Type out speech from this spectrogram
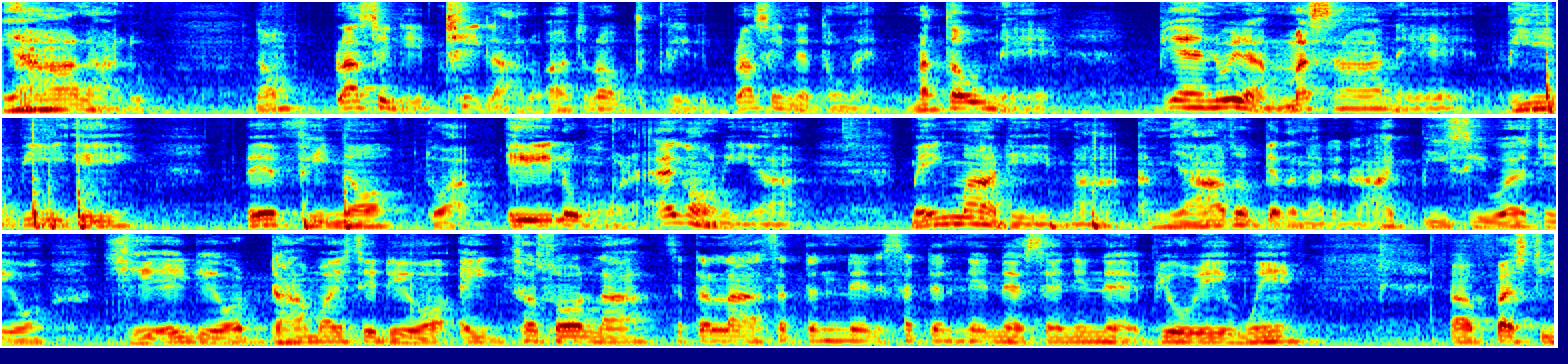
များလာလို့နော် plastic တွေထိလာလို့အဲကျွန်တော်ကလေးတွေ plastic နဲ့သုံးနိုင်မသုံးနဲ့ပြန်နှွေးတာမစားနဲ့ BPA ဘယ်ဖီနော်သူက A လို့ခေါ်တာအဲ့ကောင်တွေကမိန်းမတွေမှာအများဆုံးပြဿနာတက်တာ IPCOS တွေရော J8 တွေရော Dermoid တွေရောအဲ့ဆော့ဆော့လာ17လ17နှစ်17နှစ်နဲ့10နှစ်နဲ့ပြိုတွေဝင်အဲပက်စတီ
